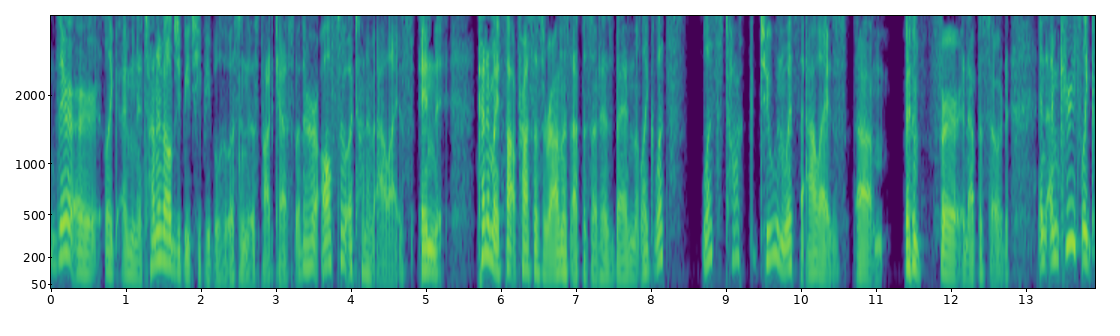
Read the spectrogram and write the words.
there are like I mean a ton of LGBT people who listen to this podcast, but there are also a ton of allies. And kind of my thought process around this episode has been like let's let's talk to and with the allies um, for an episode. And I'm curious like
